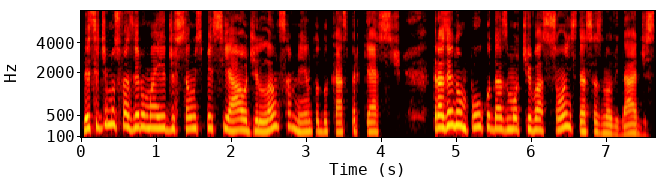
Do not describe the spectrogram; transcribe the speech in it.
decidimos fazer uma edição especial de lançamento do CasperCast, trazendo um pouco das motivações dessas novidades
